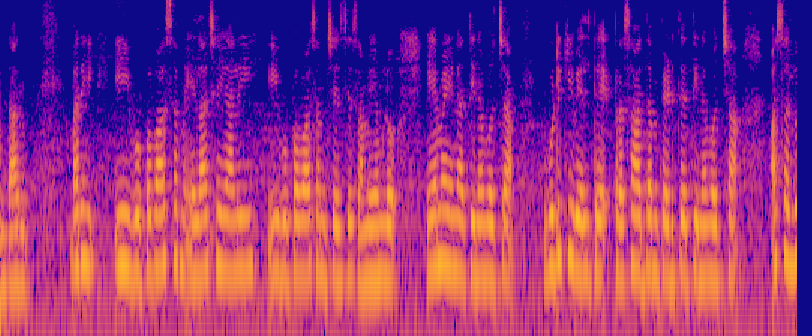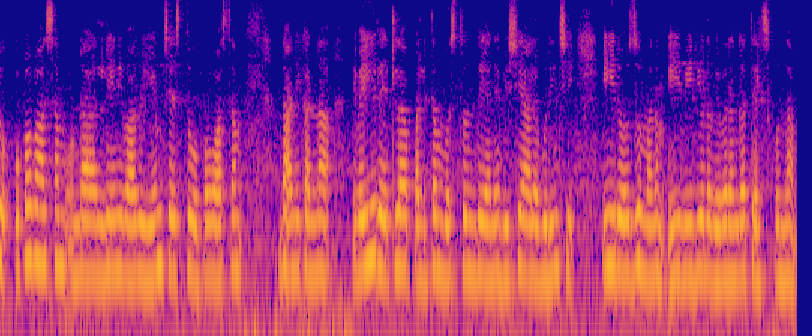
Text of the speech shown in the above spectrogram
ఉంటారు. మరి ఈ ఉపవాసం ఎలా చేయాలి? ఈ ఉపవాసం చేసే సమయంలో ఏమైనా తినవచ్చా? గుడికి వెళ్తే ప్రసాదం పెడితే తినవచ్చా? అసలు ఉపవాసం ఉండలేని వారు ఏం చేస్తూ ఉపవాసం? దానికన్నా వెయ్యి రేట్ల ఫలితం వస్తుంది అనే విషయాల గురించి ఈరోజు మనం ఈ వీడియోలో వివరంగా తెలుసుకుందాం.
